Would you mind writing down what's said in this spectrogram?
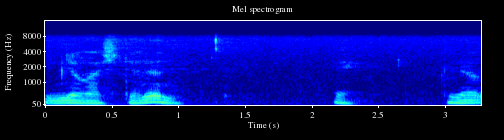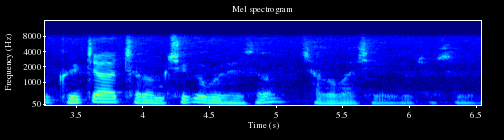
입력하실 때는 네, 그냥 글자처럼 취급을 해서 작업하시는 게 좋습니다.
